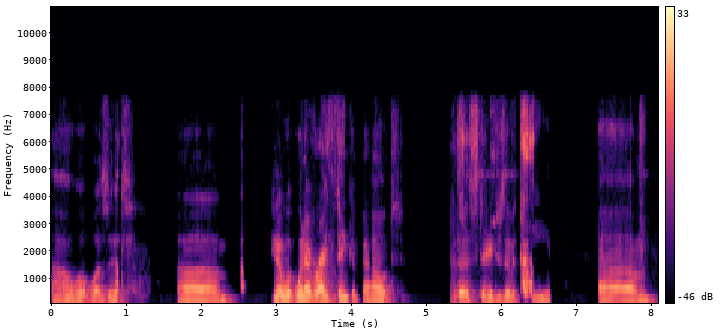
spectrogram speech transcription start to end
oh, what was it? Um, you know, whenever I think about the stages of a team, um,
